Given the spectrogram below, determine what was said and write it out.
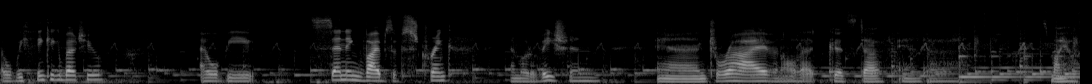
I will be thinking about you. I will be sending vibes of strength and motivation and drive and all that good stuff. And uh, smile.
